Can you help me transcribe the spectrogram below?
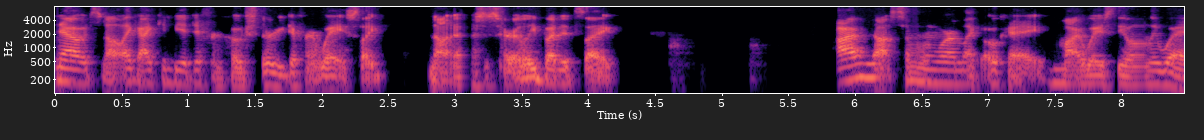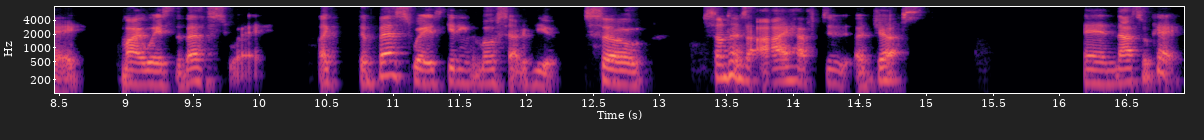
Now it's not like I can be a different coach 30 different ways, like not necessarily, but it's like I'm not someone where I'm like, okay, my way is the only way, my way is the best way like the best way is getting the most out of you so sometimes i have to adjust and that's okay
